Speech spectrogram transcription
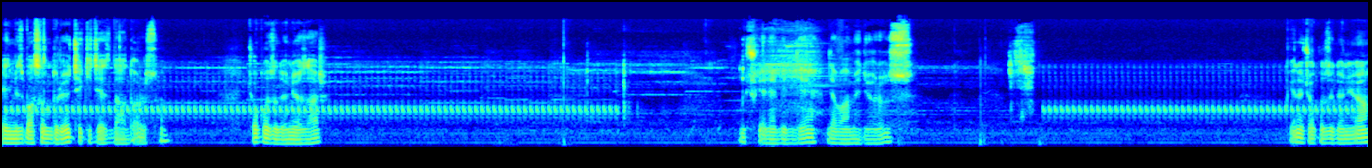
Elimiz basılı duruyor. Çekeceğiz daha doğrusu. Çok hızlı dönüyor zar. Üç gelebildi. Devam ediyoruz. Yine çok hızlı dönüyor.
